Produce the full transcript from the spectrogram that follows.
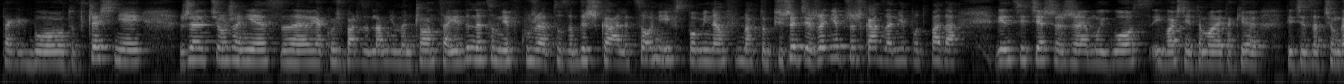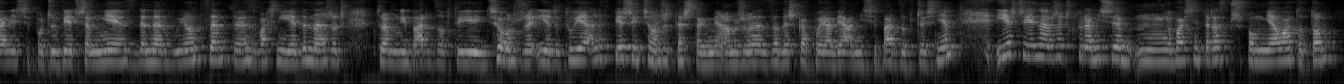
tak jak było to wcześniej, że ciąża nie jest e, jakoś bardzo dla mnie męcząca. Jedyne co mnie wkurza to zadyszka, ale co o niej wspominam w filmach, to piszecie, że nie przeszkadza, nie podpada, więc się cieszę, że mój głos i właśnie to moje takie, wiecie, zaciąganie się pod wietrzem nie jest denerwujące. To jest właśnie jedyna rzecz, która mnie bardzo w tej ciąży irytuje, ale w pierwszej ciąży też tak miałam, że zadyszka pojawiała mi się bardzo wcześnie. I jeszcze jedna rzecz, która mi się mm, właśnie teraz przypomniała, to to,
